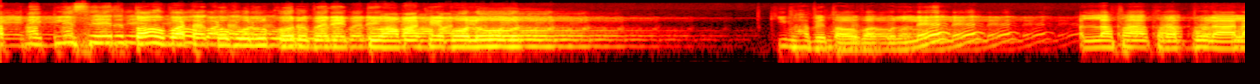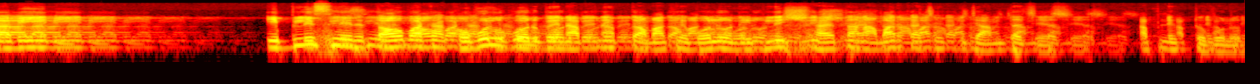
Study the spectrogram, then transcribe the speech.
আপনি ইবলিসের তওবাটা কবুল করবেন একটু আমাকে বলুন। কীভাবে তওবা করলে? আল্লাহ পাক রব্বুল আলামিন ইবলিসের তওবাটা কবুল করবেন। আপনি একটু আমাকে বলুন, ইবলিস শয়তান আমার কাছে একটু জানতে চেয়েছে? আপনি একটু বলুন।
